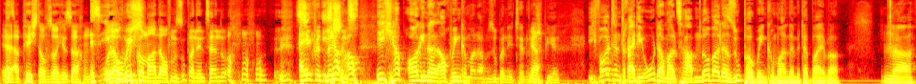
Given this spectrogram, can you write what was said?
äh, erpicht auf solche Sachen. eh Oder. Wing Commander auf dem Super Nintendo. Secret ich habe Missions. auch, ich habe original auch Wing Commander auf dem Super Nintendo Ja. gespielt. Ich wollte ein 3DO damals haben, nur weil da Super Wing Commander mit dabei war. Na,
